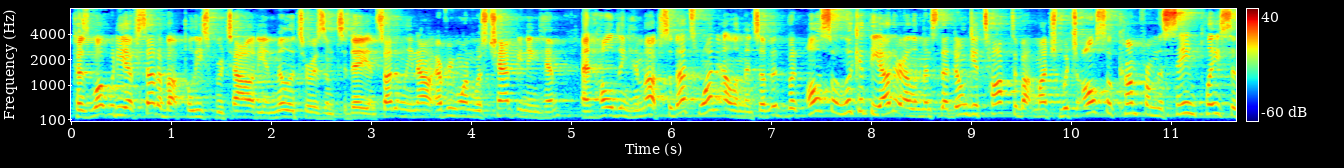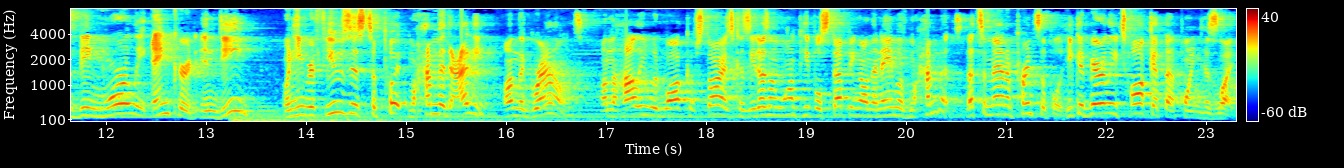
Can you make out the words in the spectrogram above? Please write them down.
Because what would he have said about police brutality and militarism today? And suddenly now everyone was championing him and holding him up. So that's one element of it. But also look at the other elements that don't get talked about much, which also come from the same place of being morally anchored in deen when he refuses to put Muhammad Ali on the ground on the Hollywood Walk of Stars because he doesn't want people stepping on the name of Muhammad. That's a man of principle. He could barely talk at that point in his life.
